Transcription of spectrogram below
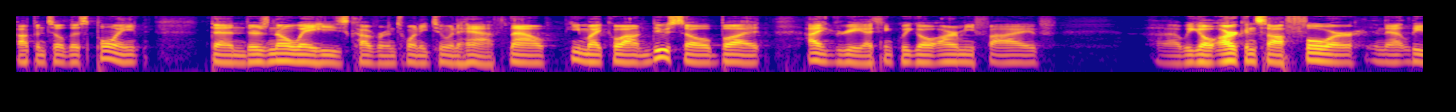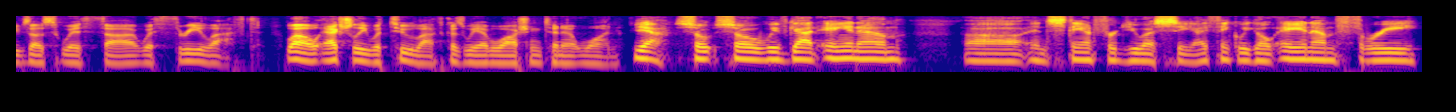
up until this point, then there's no way he's covering 22 and a half. Now, he might go out and do so, but I agree. I think we go Army 5, uh, we go Arkansas 4, and that leaves us with uh, with 3 left. Well, actually with 2 left because we have Washington at 1. Yeah, so so we've got A&M uh, and Stanford USC. I think we go A&M 3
